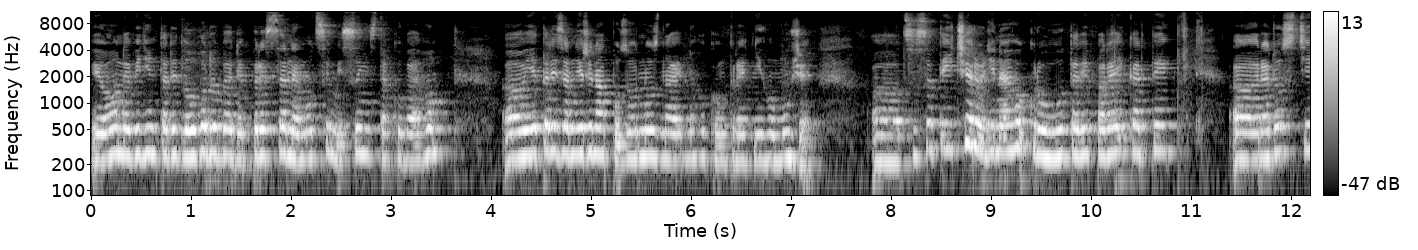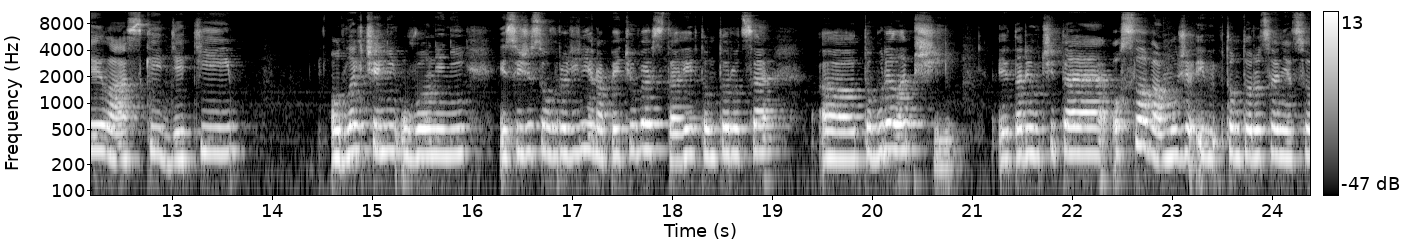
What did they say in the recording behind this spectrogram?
Jo, nevidím tady dlouhodobé deprese, nemoci, myslím nic takového. Uh, je tady zaměřená pozornost na jednoho konkrétního muže. Co se týče rodinného kruhu, tady padají karty uh, Eh, radosti, lásky, dětí, odlehčení, uvolnění. Jestliže jsou v rodině napěťové vztahy v tomto roce, eh, to bude lepší. Je tady určité oslava, může i v tomto roce něco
